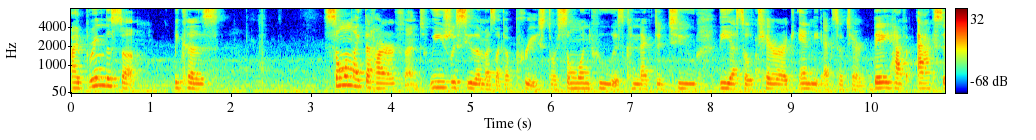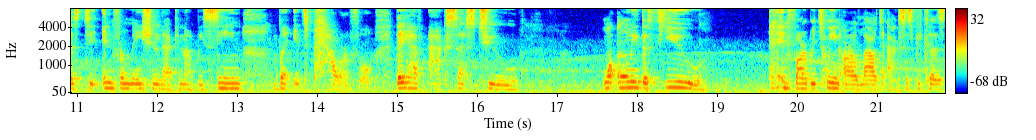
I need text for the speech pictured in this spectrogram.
I bring this up because someone like the Hierophant, we usually see them as like a priest or someone who is connected to the esoteric and the exoteric. They have access to information that cannot be seen, but it's powerful. They have access to what only the few and far between are allowed to access because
